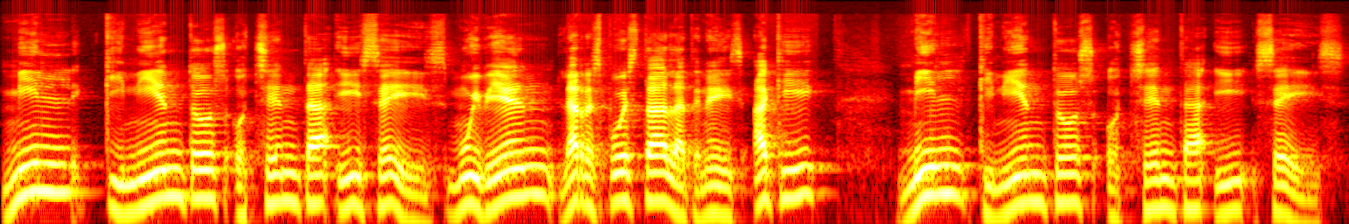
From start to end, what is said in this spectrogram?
1586. Muy bien, la respuesta la tenéis aquí. 1586.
